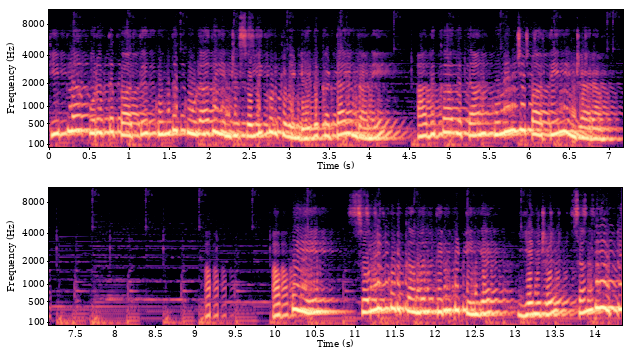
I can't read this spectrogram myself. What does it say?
கிப்லா புறத்தை பார்த்து குந்தக்கூடாது என்று சொல்லிக் கொடுக்க வேண்டியது கட்டாயம் தானே? அதுக்காகத்தான் குனிஞ்சி பார்த்தேன் என்றாராம். அப்ப ஏன் சொல்லிக் கொடுக்காமல் திரும்பிட்டீங்க என்று சந்தியிட்டு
